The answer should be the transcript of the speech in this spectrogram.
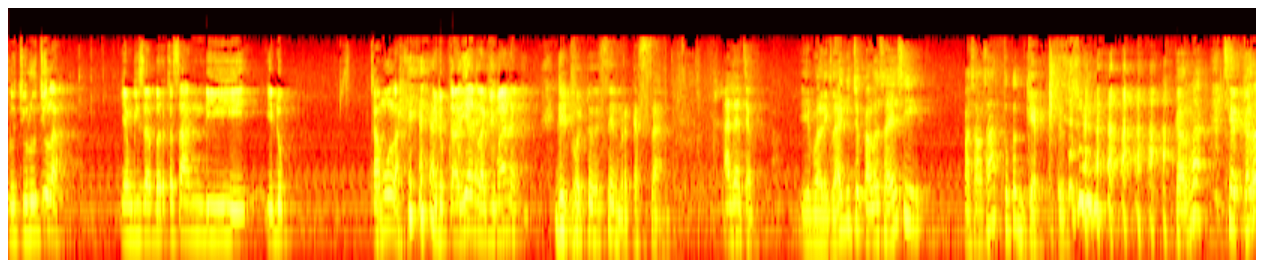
lucu-lucu lah. Yang bisa berkesan di hidup kamu lah. hidup kalian lah gimana. Diputusin berkesan. Ada cok. Iya balik lagi cuk kalau saya sih pasal satu ke gap gitu. karena karena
